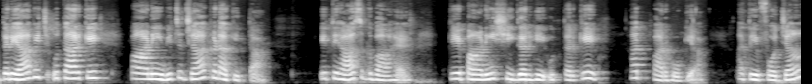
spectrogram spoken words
ਦਰਿਆ ਵਿੱਚ ਉਤਾਰ ਕੇ ਪਾਣੀ ਵਿੱਚ ਜਾ ਖੜਾ ਕੀਤਾ। ਇਤਿਹਾਸ ਗਵਾਹ ਹੈ। ਕਿ ਪਾਣੀ ਸ਼ੀਗਰ ਹੀ ਉਤਰ ਕੇ ਹੱਥ ਪਾਰ ਹੋ ਗਿਆ ਅਤੇ ਫੌਜਾਂ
